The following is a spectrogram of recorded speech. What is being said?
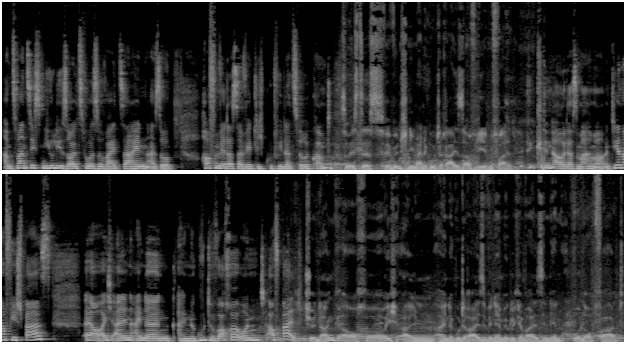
Am 20. Juli soll es wohl soweit sein. Also hoffen wir, dass er wirklich gut wieder zurückkommt. So ist es. Wir wünschen ihm eine gute Reise auf jeden Fall. Genau, das machen wir. Und dir noch viel Spaß ja, euch allen eine, eine gute Woche und auf bald. Schönen Dank. Auch äh, euch allen eine gute Reise, wenn ihr möglicherweise in den Urlaub fahrt.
